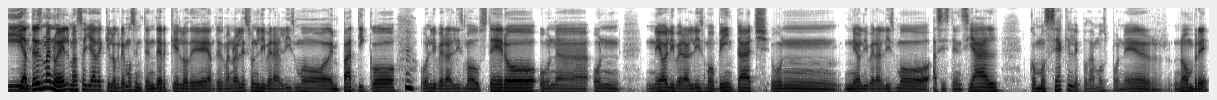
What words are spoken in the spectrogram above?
y Andrés Manuel, más allá de que logremos entender que lo de Andrés Manuel es un liberalismo empático, un liberalismo austero, una, un neoliberalismo vintage, un neoliberalismo asistencial, como sea que le podamos poner nombre,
